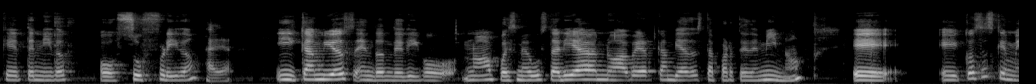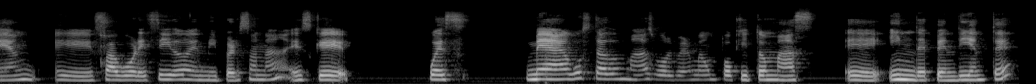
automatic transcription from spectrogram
que he tenido o sufrido, y cambios en donde digo, no, pues me gustaría no haber cambiado esta parte de mí, ¿no? Eh, eh, cosas que me han eh, favorecido en mi persona es que, pues, me ha gustado más volverme un poquito más eh, independiente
